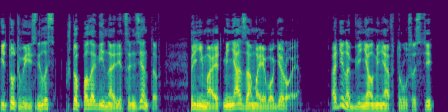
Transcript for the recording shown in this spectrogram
И тут выяснилось, что половина рецензентов принимает меня за моего героя. Один обвинял меня в трусости,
